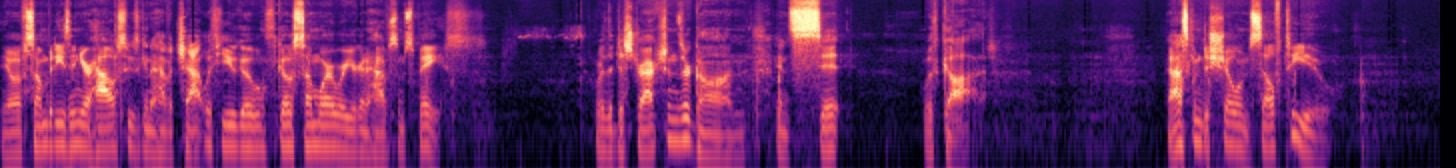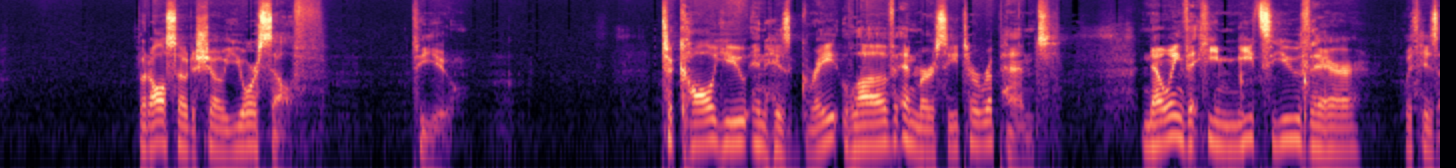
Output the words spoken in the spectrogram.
You know, if somebody's in your house who's going to have a chat with you, go, go somewhere where you're going to have some space where the distractions are gone, and sit with God. Ask Him to show Himself to you, but also to show yourself to you. To call you in His great love and mercy to repent, knowing that He meets you there with His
